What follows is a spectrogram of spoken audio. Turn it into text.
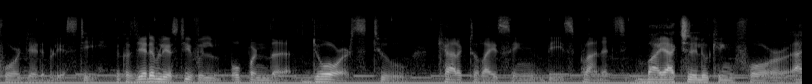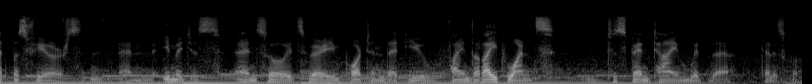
for JWST because JWST will open the doors to characterizing these planets by actually looking for atmospheres and images. And so it's very important that you find the right ones to spend time with the telescope.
